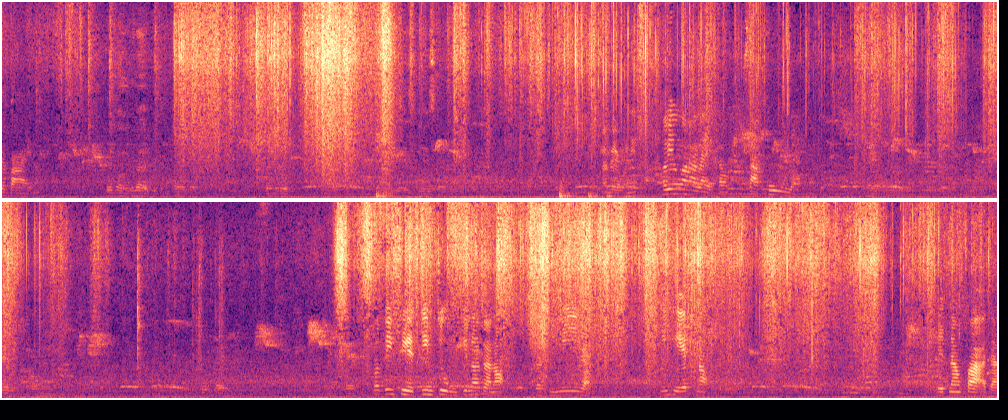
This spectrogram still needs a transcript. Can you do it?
สบายๆเนาะ ก็ทำไม่ได้ก็ทำไปต้องรอ อะไรวะเนี่ยเขาเรียกว่าอะไรครับซาคูเหรอ สติเสียจิ้มจุ่มกินเนาะจ้ะเนาะแต่ที่นี่แบบมีเฮ็ดเนาะเฮ็ดนางฟ้าจ้ะ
